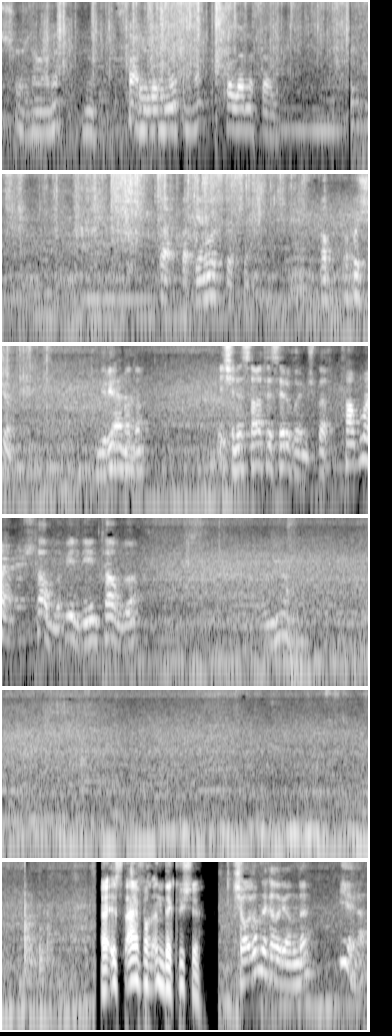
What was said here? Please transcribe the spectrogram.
Şöyle abi. Sarıyoruz. Ellerine, kollarına sağlık. Bak bak yeme ustası. Ap, apaşım. Yürüyen adam. İçine sanat eseri koymuş bak. Tablo yapmış. Tablo bildiğin tablo. Er ist einfach in der Küche. Şalgam ne kadar yanında? 1 lira.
